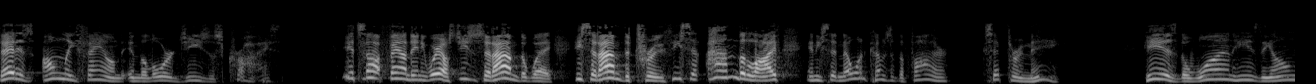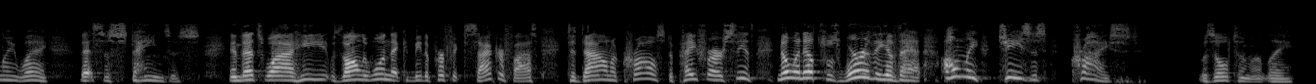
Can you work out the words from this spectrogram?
That is only found in the Lord Jesus Christ. It's not found anywhere else. Jesus said, I'm the way. He said, I'm the truth. He said, I'm the life. And he said, no one comes to the Father except through me. He is the one, He is the only way that sustains us. And that's why He was the only one that could be the perfect sacrifice to die on a cross to pay for our sins. No one else was worthy of that. Only Jesus Christ was ultimately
